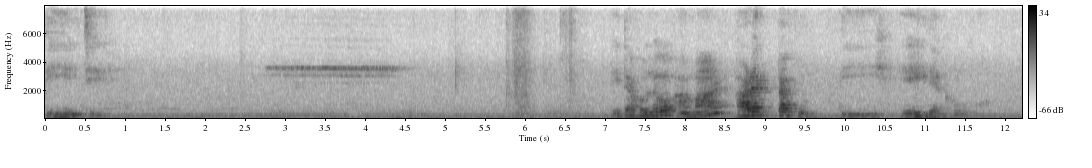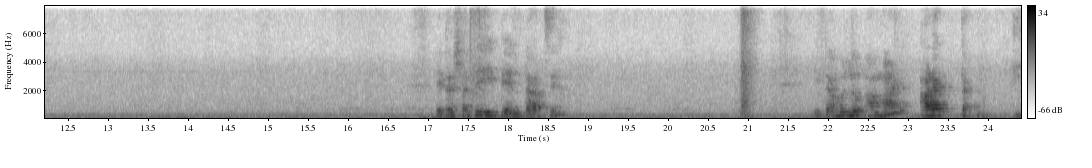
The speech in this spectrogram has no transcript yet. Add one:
যে এটা হলো আমার আর একটা কুর্তি। এই দেখো। এটার সাথে এই প্যান্টটা আছে। এটা হলো আমার আর একটা কুর্তি।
